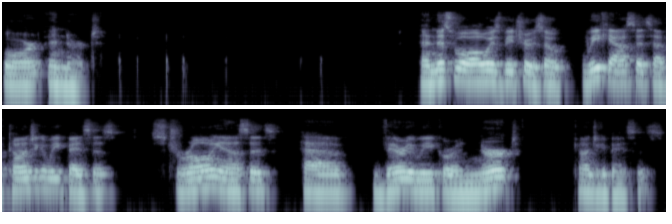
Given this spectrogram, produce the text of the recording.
Or inert. And this will always be true. So weak acids have conjugate weak bases. Strong acids have very weak or inert conjugate bases.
